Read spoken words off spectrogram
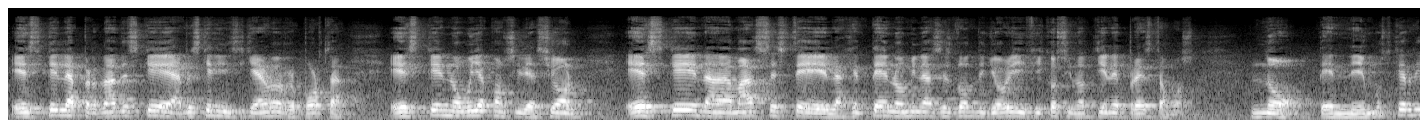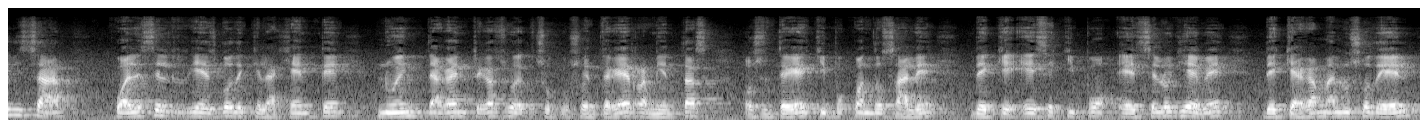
Es que la verdad es que a veces que ni siquiera nos reportan. Es que no voy a conciliación. Es que nada más este, la gente de nóminas es donde yo verifico si no tiene préstamos. No, tenemos que revisar cuál es el riesgo de que la gente no haga entrega su, entrega de herramientas o su entrega de equipo cuando sale, de que ese equipo él se lo lleve, de que haga mal uso de él,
